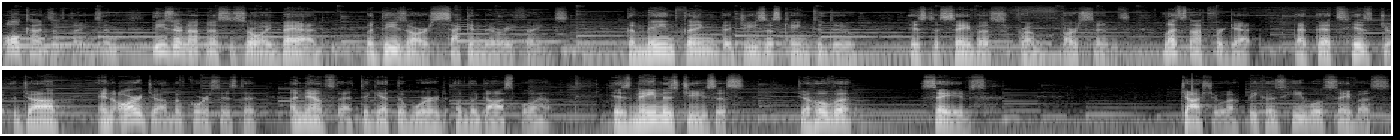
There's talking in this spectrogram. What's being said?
all kinds of things. And these are not necessarily bad, but these are secondary things. The main thing that Jesus came to do is to save us from our sins. Let's not forget that that's his jo- job. And our job, of course, is to announce that, to get the word of the gospel out. His name is Jesus. Jehovah saves Joshua because he will save us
